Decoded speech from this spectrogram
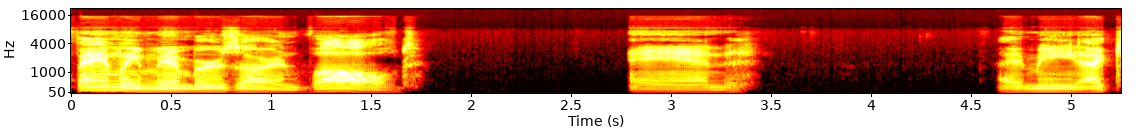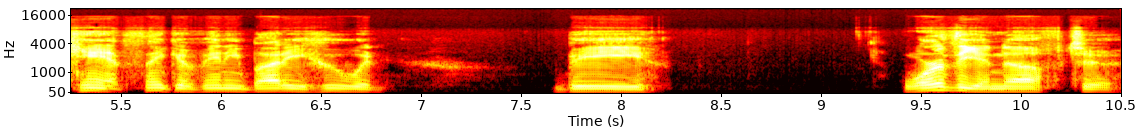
family members are involved, and I mean I can't think of anybody who would be worthy enough to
